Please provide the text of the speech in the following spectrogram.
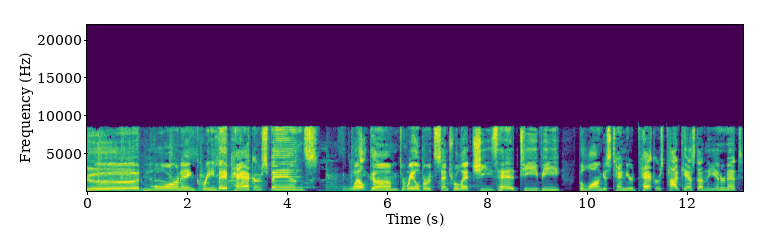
Good morning, Green Bay Packers fans. Welcome to Railbird Central at Cheesehead TV, the longest tenured Packers podcast on the internet.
